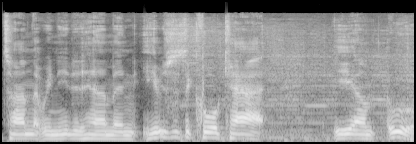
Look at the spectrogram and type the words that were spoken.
time that we needed him and he was just a cool cat. He um ooh.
